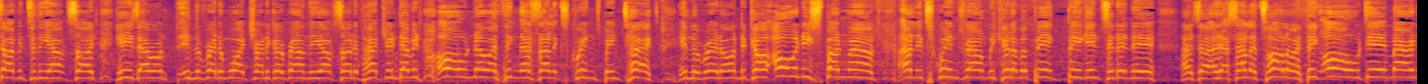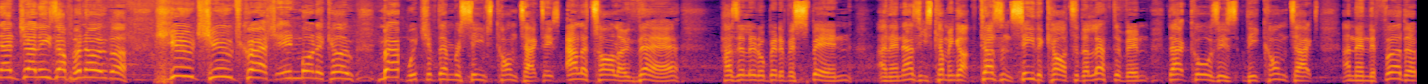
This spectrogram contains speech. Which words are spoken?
Diving to the outside. Here's Aaron in the red and white trying to go round the outside of Hadrian David. Oh no, I think that's Alex Quinn's been tagged in the red undercar. Oh, and he spun round. Alex Quinn's round. We could have a big, big incident here. As, uh, that's Alatalo, I think. Oh dear, Marin Angeli's up and over. Huge, huge crash in Monaco. Mar Which of them receives contact? It's Alatalo there has a little bit of a spin, and then as he's coming up, doesn't see the car to the left of him. That causes the contact, and then the further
